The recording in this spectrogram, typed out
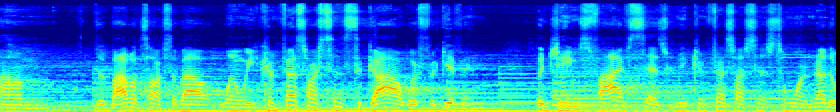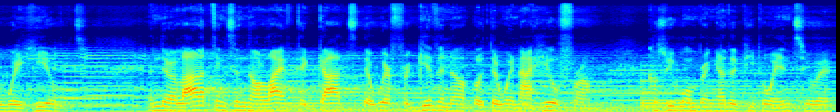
Um, the Bible talks about when we confess our sins to God, we're forgiven. But James 5 says when we confess our sins to one another, we're healed. And there are a lot of things in our life that God that we're forgiven of, but that we're not healed from because we won't bring other people into it.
